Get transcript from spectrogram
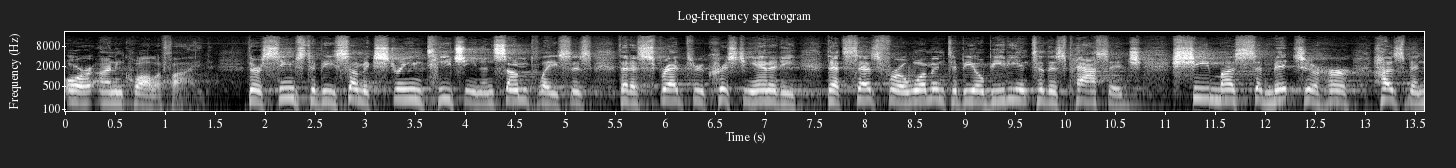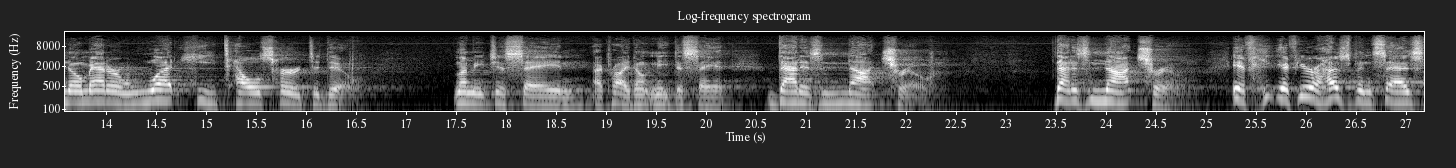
or unqualified. There seems to be some extreme teaching in some places that has spread through Christianity that says for a woman to be obedient to this passage, she must submit to her husband no matter what he tells her to do. Let me just say, and I probably don't need to say it, that is not true. That is not true. If, he, if your husband says,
